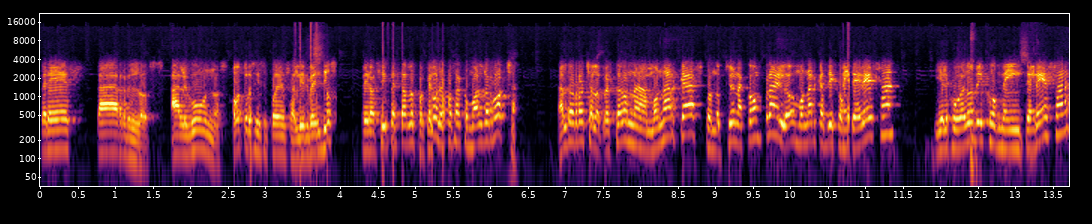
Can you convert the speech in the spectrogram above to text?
prestarlos. Algunos, otros sí se pueden salir vendidos, pero así prestarlos porque no le va a pasar como Aldo Rocha. Aldo Rocha lo prestaron a Monarcas con opción a compra y luego Monarcas dijo, me interesa, y el jugador dijo, me interesa,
